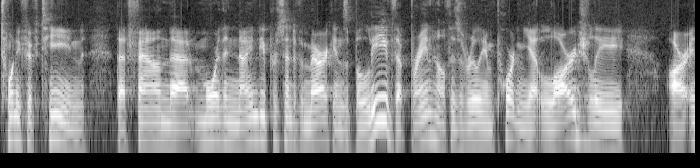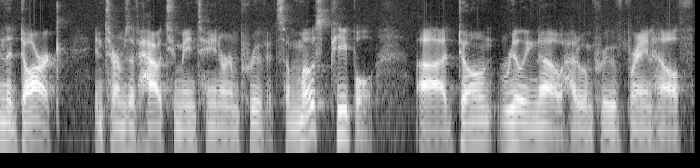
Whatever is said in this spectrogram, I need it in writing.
2015 that found that more than 90% of Americans believe that brain health is really important, yet largely are in the dark in terms of how to maintain or improve it. So most people uh, don't really know how to improve brain health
